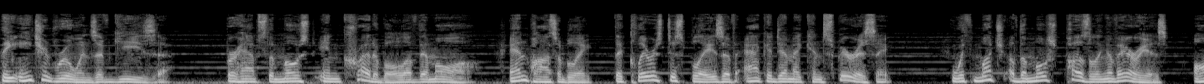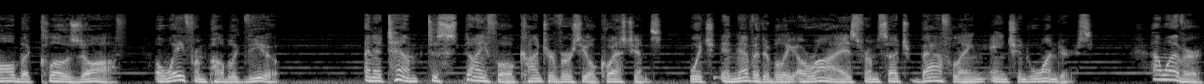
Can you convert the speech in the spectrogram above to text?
The ancient ruins of Giza, perhaps the most incredible of them all, and possibly the clearest displays of academic conspiracy, with much of the most puzzling of areas all but closed off, away from public view. An attempt to stifle controversial questions, which inevitably arise from such baffling ancient wonders. However,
